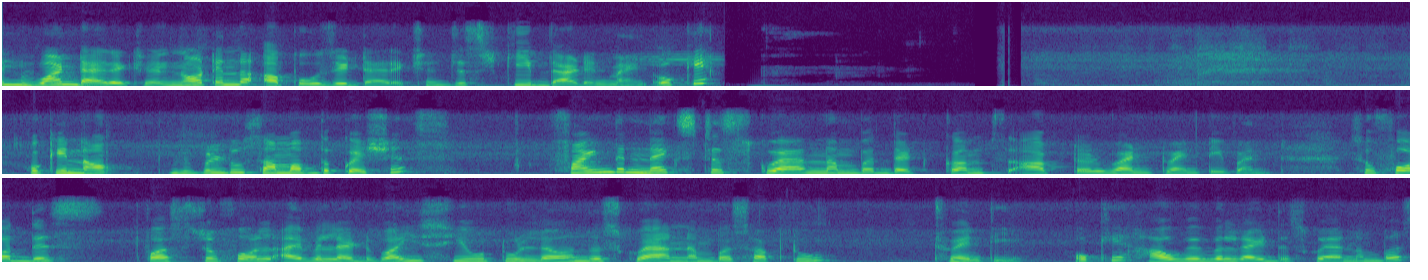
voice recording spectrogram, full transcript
in one direction not in the opposite direction. Just keep that in mind okay? Okay now we will do some of the questions. Find the next square number that comes after 121 so for this first of all i will advise you to learn the square numbers up to 20 okay? How we will write the square numbers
